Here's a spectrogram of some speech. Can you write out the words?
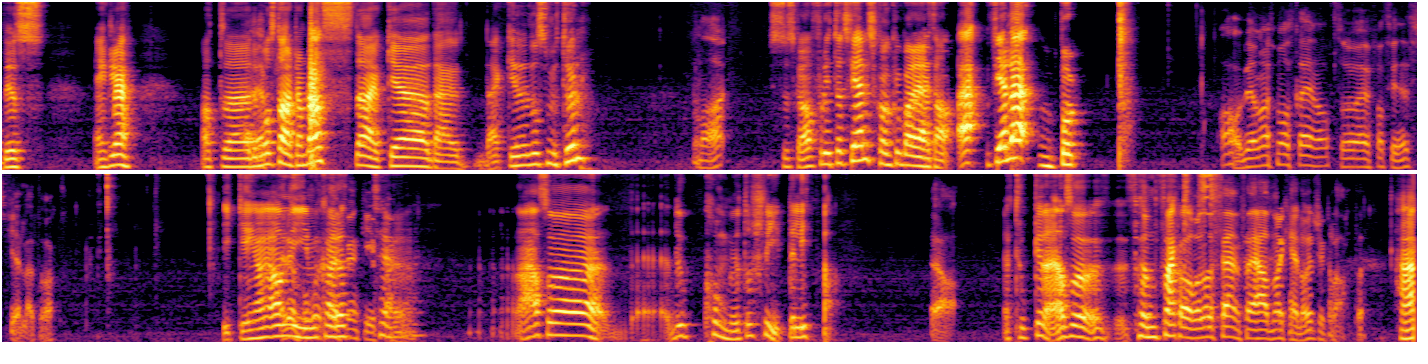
obvious, egentlig. At uh, du må starte en plass. Det er jo ikke Det er, det er ikke noe smutthull. Nei. Hvis du skal flytte et fjell, så kan du ikke bare ta eh, Fjellet! Bort! Avgjør meg små steiner, så forsvinner fjellet etter hvert. Ikke engang anime karakter. Nei, altså Du kommer jo til å slite litt, da. Ja. Jeg tror ikke det. Altså, fun fact Karen og Sensei hadde nok heller ikke klart det. Hæ?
